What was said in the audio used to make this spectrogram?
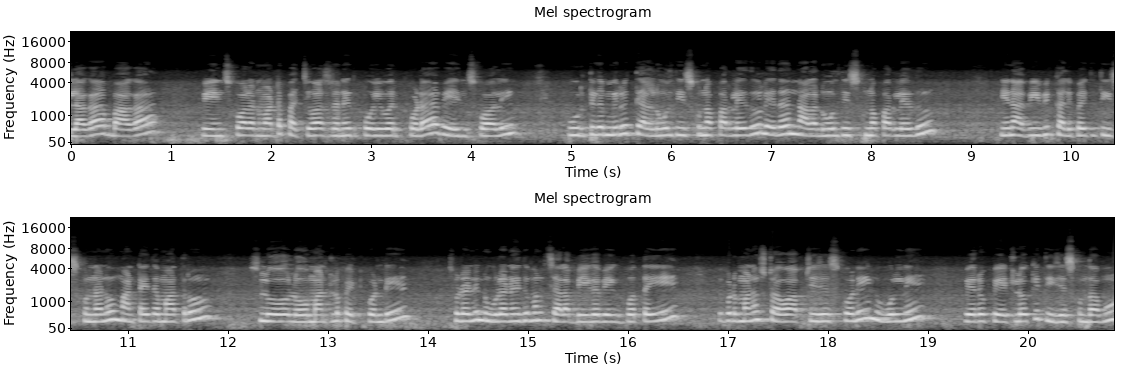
ఇలాగా బాగా వేయించుకోవాలన్నమాట. పచ్చివాసన అనేది పోయే వరకు కూడా వేయించుకోవాలి. పూర్తిగా మీరు తెల్ల నువ్వులు తీసుకున్నా పర్లేదు లేదా నల్ల నువ్వులు తీసుకున్నా పర్లేదు. నేను అవి ఇవి కలిపి అయితే తీసుకున్నాను. మంట అయితే మాత్రం స్లో లో మంటలో పెట్టుకోండి. చూడండి నువ్వులు అనేది మనకు చాలా బీగా వేగిపోతాయి ఇప్పుడు మనం స్టవ్ ఆఫ్ చేసేసుకొని నువ్వుల్ని వేరే ప్లేట్లోకి తీసేసుకుందాము.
